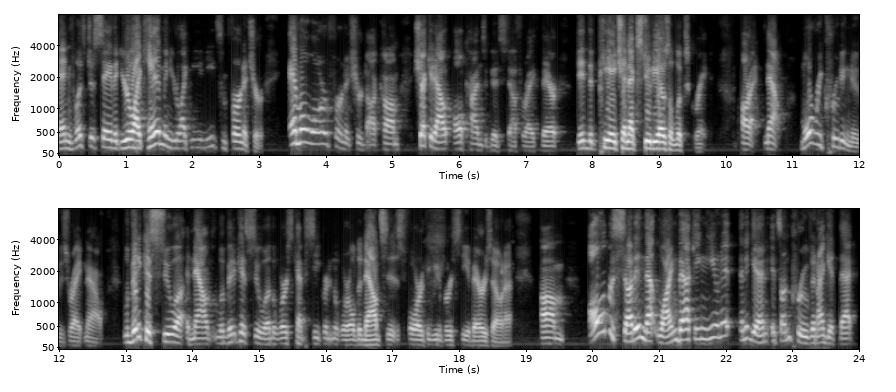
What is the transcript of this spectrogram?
And let's just say that you're like him and you're like, you need some furniture. MORfurniture.com. Check it out. All kinds of good stuff right there. Did the PHNX studios. It looks great. All right. Now, more recruiting news right now. Leviticus Sua announced Leviticus Sua, the worst kept secret in the world, announces for the University of Arizona. Um, all of a sudden, that linebacking unit, and again, it's unproven, I get that,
